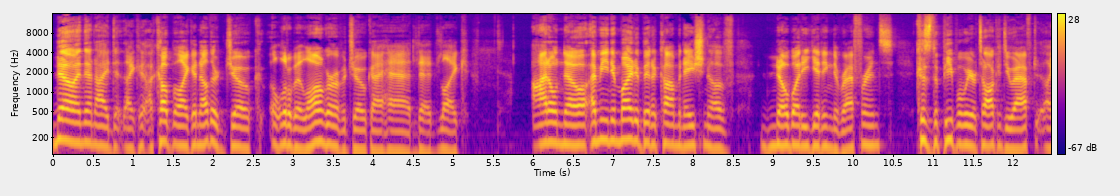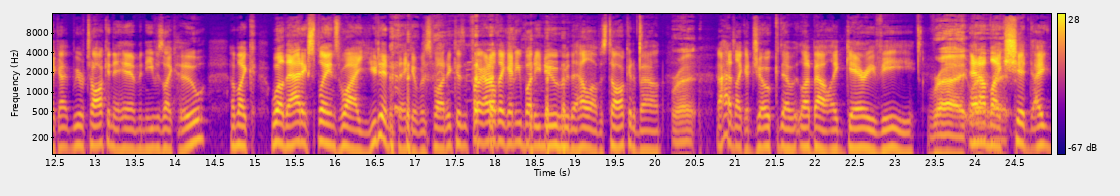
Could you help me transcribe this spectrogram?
no, and then I did like a couple, like another joke, a little bit longer of a joke I had that like I don't know. I mean, it might have been a combination of nobody getting the reference because the people we were talking to after, like, I, we were talking to him and he was like, "Who?" I'm like, "Well, that explains why you didn't think it was funny because I don't think anybody knew who the hell I was talking about." Right. I had like a joke that about like Gary V, Right. and I'm like, "Shit, I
